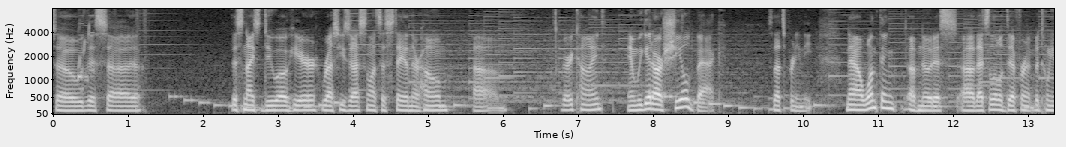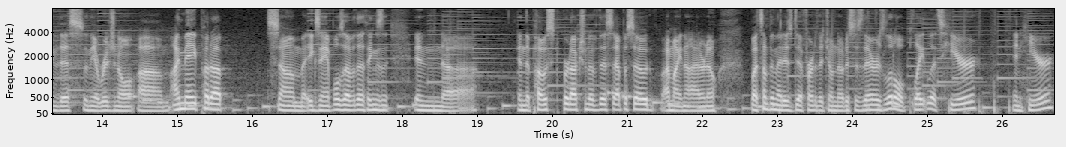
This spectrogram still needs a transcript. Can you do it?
So this uh, this nice duo here rescues us and lets us stay in their home. Um, very kind. And we get our shield back. So that's pretty neat. Now, one thing of notice uh, that's a little different between this and the original, um, I may put up some examples of the things in uh, in the post production of this episode. I might not, I don't know. But something that is different that you'll notice is there's little platelets here and here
